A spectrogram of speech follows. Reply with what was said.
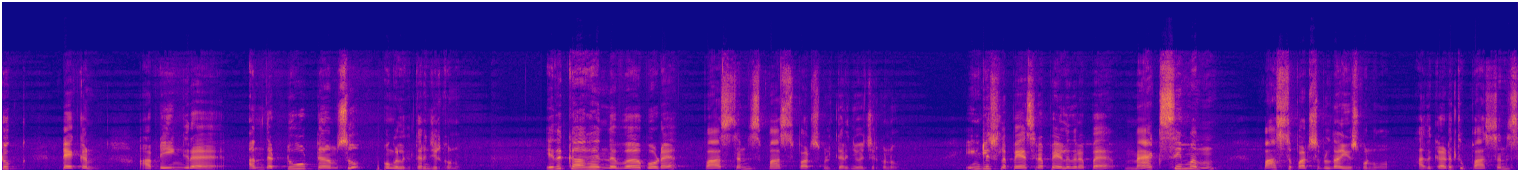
டுக் டேக்கன் அப்படிங்கிற அந்த டூ டேர்ம்ஸும் உங்களுக்கு தெரிஞ்சிருக்கணும். எதுக்காக இந்த வேர்போட பாஸ்ட் டென்ஸ் பாஸ்ட் பார்ட்டிசிபிள் தெரிஞ்சு வச்சுருக்கணும்? இங்கிலீஷில் பேசுகிறப்ப எழுதுகிறப்ப மேக்ஸிமம் பாஸ்ட் பார்ட்டிசிபிள் தான் யூஸ் பண்ணுவோம். அதுக்கு அடுத்து பாஸ்ட் டென்ஸ்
